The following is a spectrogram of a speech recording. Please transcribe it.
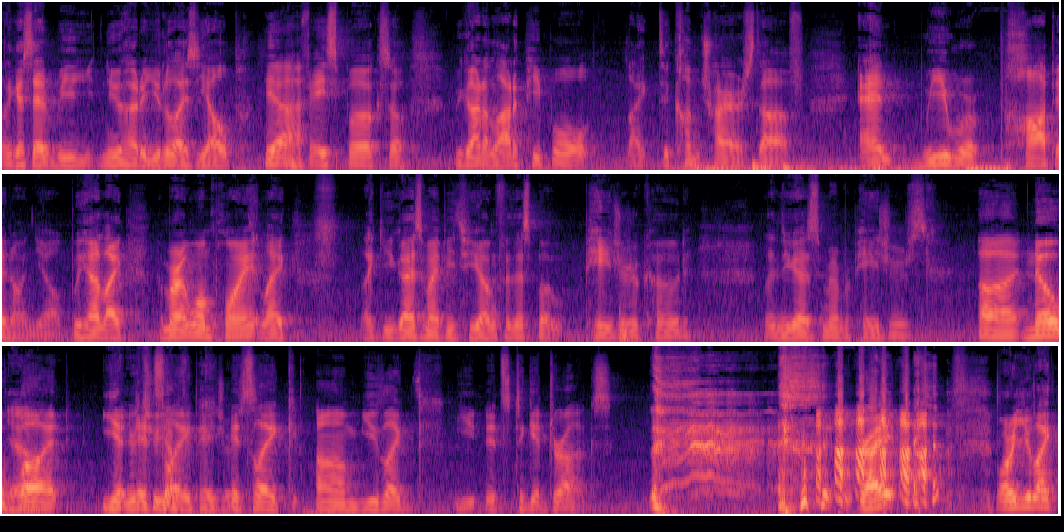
like I said, we knew how to utilize Yelp, Yeah. and Facebook. So we got a lot of people like to come try our stuff, and we were popping on Yelp. We had like I remember at one point like like you guys might be too young for this, but pager code. Like, do you guys remember pagers? Uh, no, Yeah. but yeah, You're too it's young for like pagers. it's like um you like you, it's to get drugs, right? Or you like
